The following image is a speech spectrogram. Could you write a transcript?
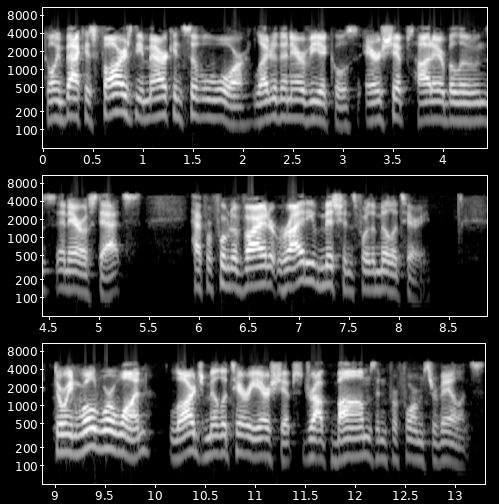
Going back as far as the American Civil War, lighter-than-air vehicles, airships, hot air balloons, and aerostats have performed a variety of missions for the military. During World War I, large military airships dropped bombs and performed surveillance.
